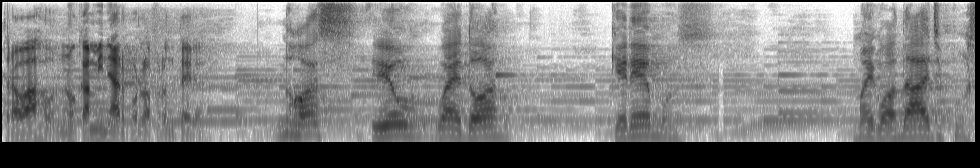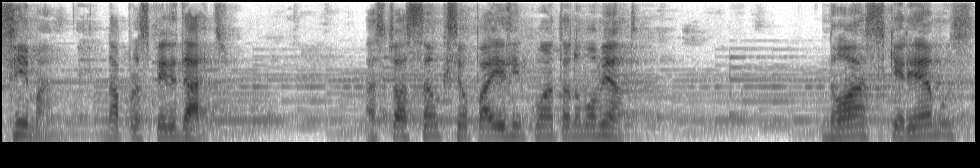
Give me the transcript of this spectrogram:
trabajo, no caminar por la frontera. Nós, eu, Guaidó, queremos uma igualdade por cima na prosperidade. A situação que seu país encontra no momento. Nós queremos,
